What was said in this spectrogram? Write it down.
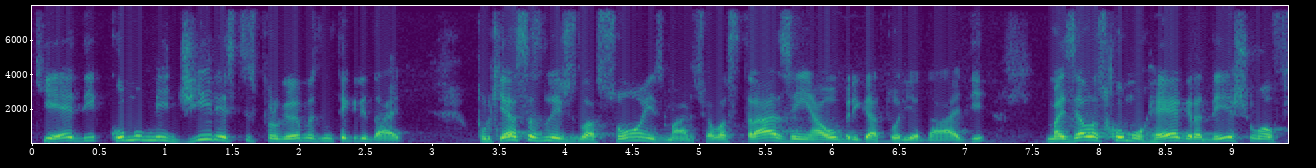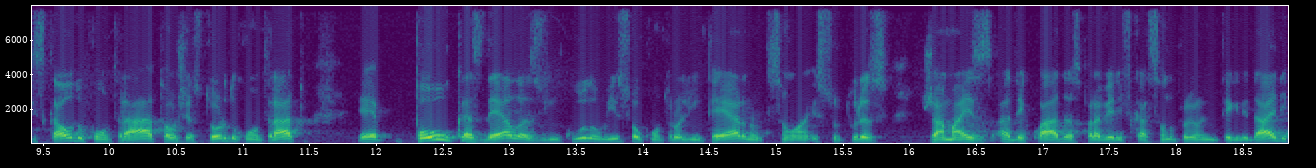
que é de como medir estes programas de integridade. Porque essas legislações, Márcio, elas trazem a obrigatoriedade, mas elas, como regra, deixam ao fiscal do contrato, ao gestor do contrato, é, poucas delas vinculam isso ao controle interno, que são estruturas já mais adequadas para a verificação do programa de integridade,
